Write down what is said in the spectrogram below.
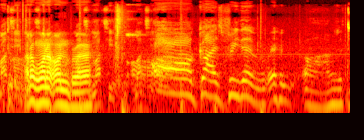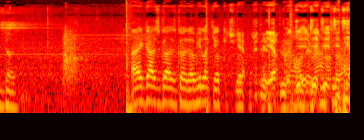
Mati. I don't want it on, bruh. Mati, Mati. Oh, guys, free them. Oh, I'm just done. Alright, guys, guys, guys, I'll be like Jokic. Jokic. Yep, did, did, did, did, did, did.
